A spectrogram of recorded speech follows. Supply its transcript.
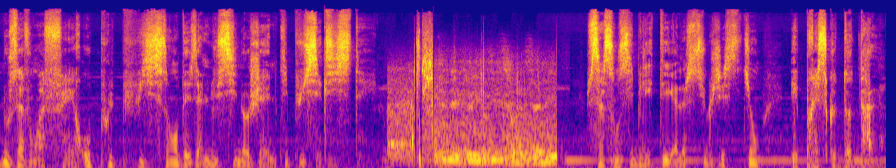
Nous avons affaire au plus puissant des hallucinogènes qui puissent exister. Sa sensibilité à la suggestion est presque totale.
